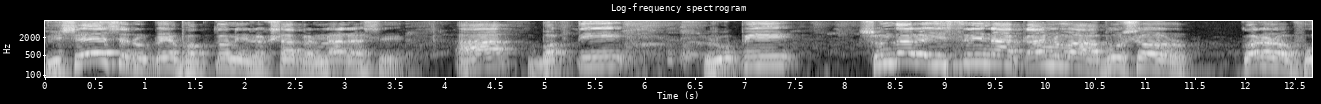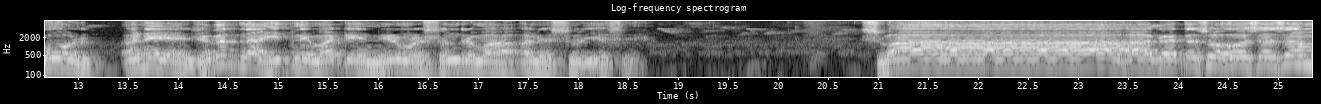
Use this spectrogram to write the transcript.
વિશેષ રૂપે ભક્તોની રક્ષા કરનારા છે આ ભક્તિ રૂપી સુંદર સ્ત્રીના કાનમાં આભૂષણ કર્ણફૂલ અને જગતના હિતને માટે નિર્મળ ચંદ્રમા અને સૂર્ય છે. સ્વાગત સોસમ સમ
